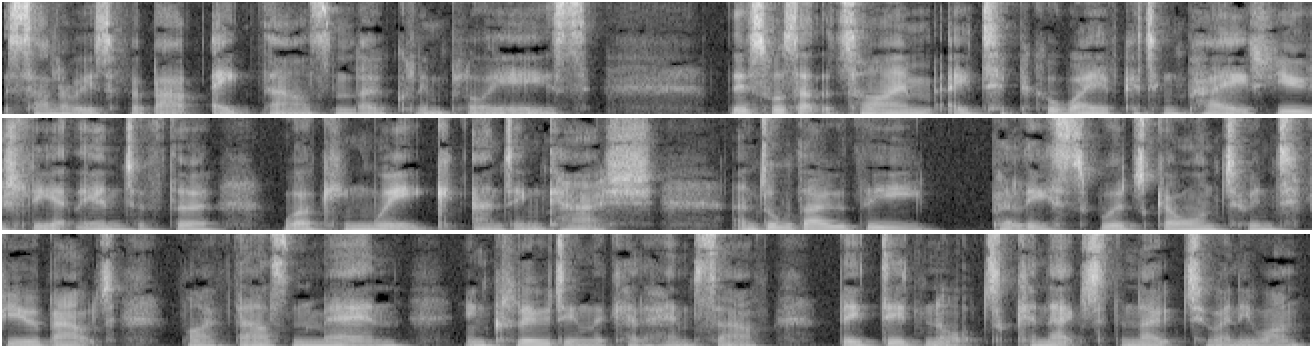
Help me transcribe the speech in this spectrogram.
salaries of about 8,000 local employees. This was at the time a typical way of getting paid, usually at the end of the working week and in cash. And although the police would go on to interview about 5,000 men, including the killer himself. They did not connect the note to anyone.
